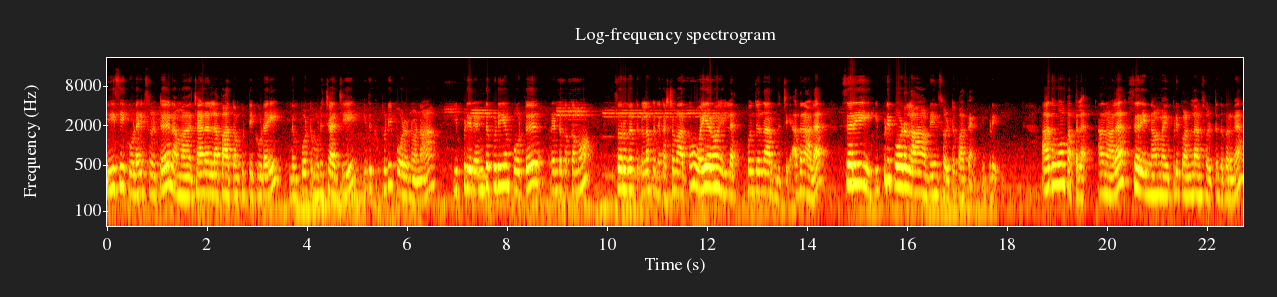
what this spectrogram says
ஈஸி கூடைன்னு சொல்லிட்டு நம்ம சேனலில் பார்த்தோம் குட்டி கூடை. இதை போட்டு முடிச்சாச்சு. இதுக்கு பிடி போடணும்னா இப்படி ரெண்டு பிடியும் போட்டு ரெண்டு பக்கமும் சொருகிறதுக்கெல்லாம் கொஞ்சம் கஷ்டமாக இருக்கும். உயரம் இல்லை. கொஞ்சம் தான் இருந்துச்சு. அதனால் சரி இப்படி போடலாம் அப்படின்னு சொல்லிட்டு பார்த்தேன். இப்படி. அதுவும் பத்தலை. அதனால் சரி நம்ம இப்படி பண்ணலான்னு சொல்லிட்டு இது பாருங்கள்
